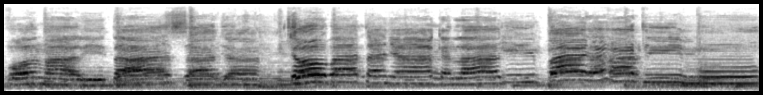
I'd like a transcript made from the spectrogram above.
formalitas saja. Coba tanyakan lagi pada hatimu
